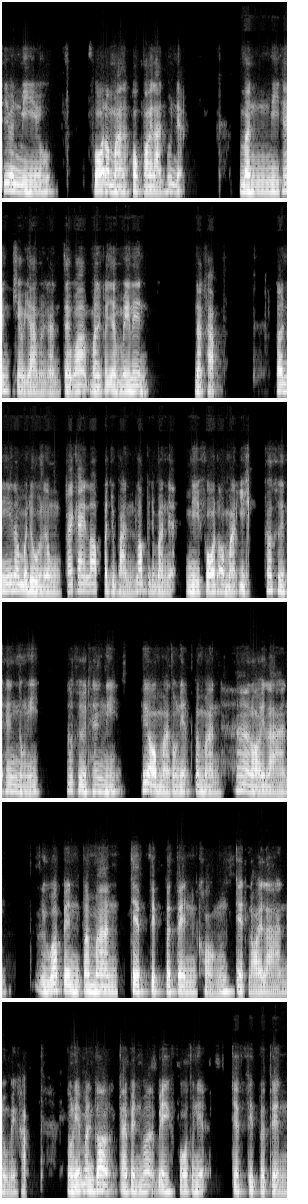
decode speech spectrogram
ที่มันมี Frost ออกมา 600ล้านหุ้นเนี่ย มันมีแท่งเขียวยาวเหมือนกัน แต่ว่ามันก็ยังไม่เล่นนะครับ แล้วทีนี้เรามาดูตรงใกล้ ๆ รอบปัจจุบัน รอบปัจจุบันเนี่ยมี Frost ออกมาอีก ก็คือแท่งตรงนี้ ก็คือแท่งนี้ ที่ออกมาตรงนี้ประมาณ 500 ล้าน หรือว่าเป็นประมาณ 70%ของ 700 ล้านถูกไหมครับ ตรงนี้มันก็กลายเป็นว่า break Frost ตรงเนี้70%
